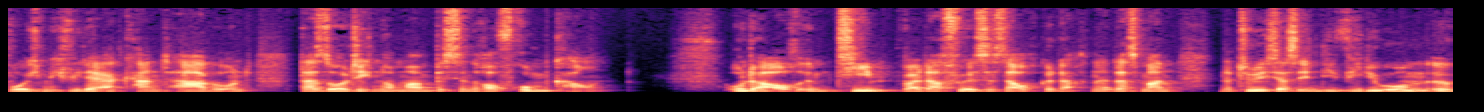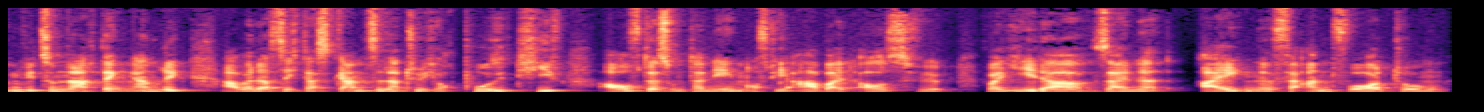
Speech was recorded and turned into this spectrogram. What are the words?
wo ich mich wieder erkannt habe und da sollte ich noch mal ein bisschen drauf rumkauen oder auch im Team, weil dafür ist es ja auch gedacht, ne? dass man natürlich das Individuum irgendwie zum Nachdenken anregt, aber dass sich das Ganze natürlich auch positiv auf das Unternehmen, auf die Arbeit auswirkt, weil jeder seine eigene Verantwortung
